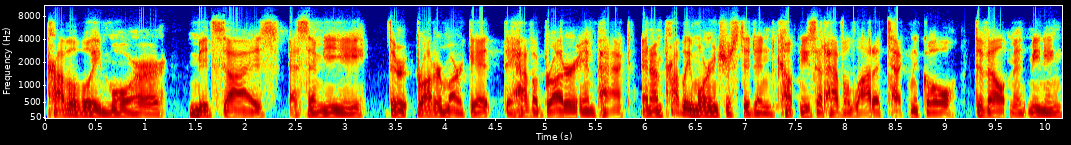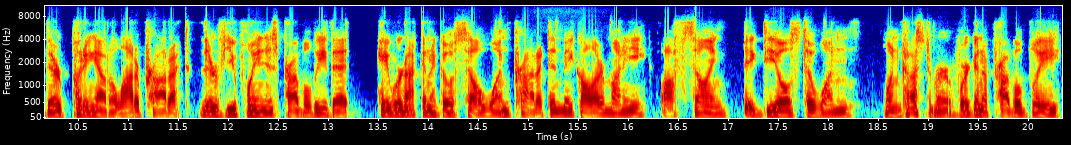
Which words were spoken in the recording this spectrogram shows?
probably more mid-size SME, their broader market, they have a broader impact. And I'm probably more interested in companies that have a lot of technical development, meaning they're putting out a lot of product. Their viewpoint is probably that hey, we're not going to go sell one product and make all our money off selling big deals to one one customer. We're going to probably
